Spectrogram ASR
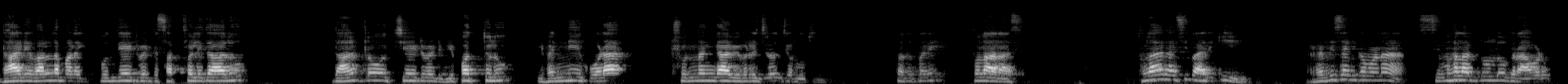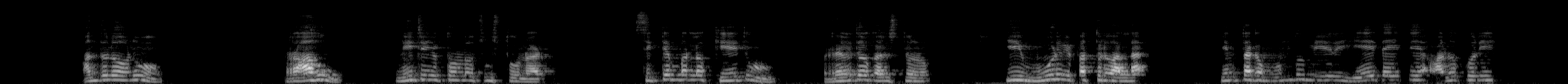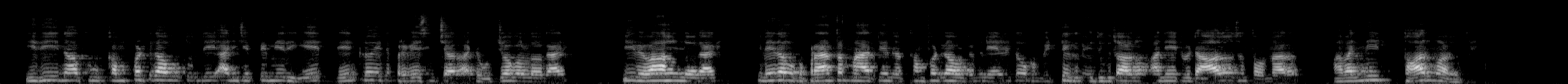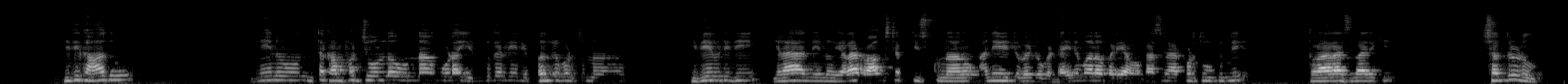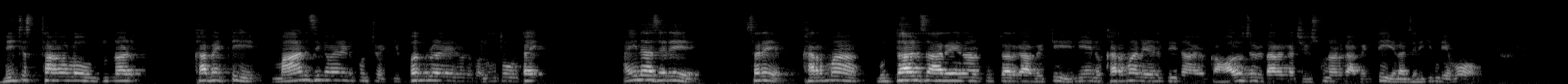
దానివల్ల మనకి పొందేటువంటి సత్ఫలితాలు దాంట్లో వచ్చేటువంటి విపత్తులు ఇవన్నీ కూడా క్షుణ్ణంగా వివరించడం జరుగుతుంది. తదుపరి తులారాశి. తులారాశి వారికి రవి సంక్రమణ సింహలగ్నంలోకి రావడం అందులోనూ రాహు నీచయుక్తంలో చూస్తూ ఉన్నాడు. సెప్టెంబర్లో కేతు రవితో కలుస్తున్నాడు. ఈ మూడు విపత్తుల వల్ల ఇంతకు ముందు మీరు ఏదైతే అనుకుని ఇది నాకు కంఫర్ట్గా ఉంటుంది అని చెప్పి మీరు ఏ దేంట్లో అయితే ప్రవేశించారో అంటే ఉద్యోగంలో కానీ ఈ వివాహంలో కానీ లేదా ఒక ప్రాంతం మారితే నాకు కంఫర్ట్గా ఉంటుంది నేనైతే ఒక మెట్టు ఎదుగుతాను అనేటువంటి ఆలోచనతో ఉన్నారో అవన్నీ తారుమారుతాయి ఇది కాదు నేను ఇంత కంఫర్ట్ జోన్లో ఉన్నా కూడా ఎందుకని నేను ఇబ్బందులు పడుతున్నాను? ఇదేమిటిది? ఇలా నేను ఎలా రాంగ్ స్టెప్ తీసుకున్నాను అనేటువంటి ఒక డైనమాలో పడే అవకాశం ఏర్పడుతూ ఉంటుంది తులారాశి వారికి. చంద్రుడు నీచ స్థానంలో ఉంటున్నాడు కాబట్టి మానసికమైన కొంచెం ఇబ్బందులు అనేటువంటి కలుగుతూ ఉంటాయి. అయినా సరే సరే కర్మ బుద్ధాలు సారేనా అంటుంటారు కాబట్టి నేను కర్మ అనేది నా యొక్క ఆలోచన విధానంగా చేసుకున్నాను కాబట్టి ఇలా జరిగిందేమో.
